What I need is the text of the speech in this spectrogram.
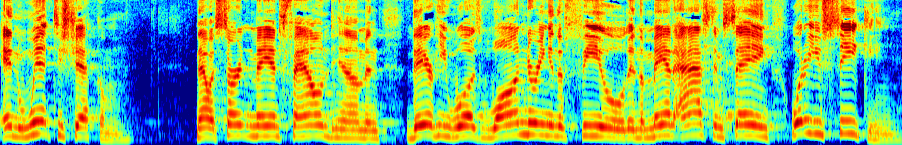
and went to Shechem. Now, a certain man found him, and there he was wandering in the field. And the man asked him, saying, What are you seeking?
